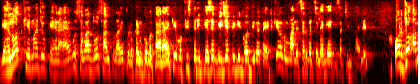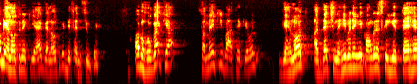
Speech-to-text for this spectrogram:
गहलोत खेमा जो कह रहा है, वो सवा दो साल पुराने प्रकरण को बता रहा है कि वो किस तरीके से बीजेपी की गोदी में बैठ के और मानेसर में चले गए सचिन पायलट। और जो अब गहलोत ने किया है, गहलोत भी डिफेंसिव पे। अब होगा क्या? समय की बात है केवल। गहलोत अध्यक्ष नहीं बनेंगे कांग्रेस के, ये तय है,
